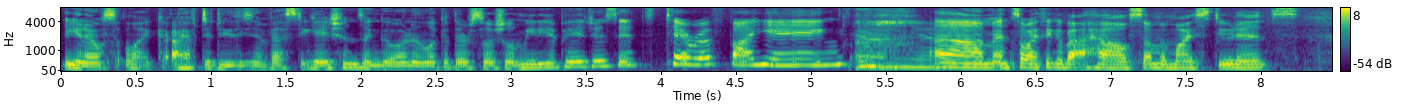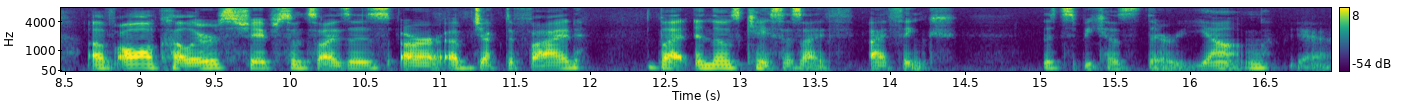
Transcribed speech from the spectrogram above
you know, so like I have to do these investigations and go in and look at their social media pages. It's terrifying. Yeah. Um, and so I think about how some of my students of all colors, shapes, and sizes are objectified. But in those cases, I, th- I think it's because they're young. Yeah.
